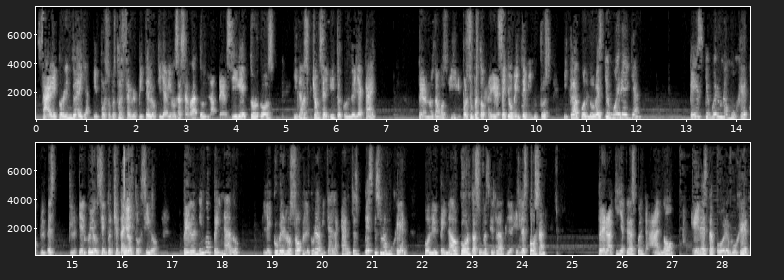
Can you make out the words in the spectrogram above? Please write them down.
sale corriendo ella y por supuesto se repite lo que ya vimos hace rato, la persigue Héctor 2 y nada más escuchamos el grito cuando ella cae. Pero nos damos, y por supuesto, regresé yo 20 minutos, y claro, cuando ves que muere ella, ves que muere una mujer, porque ves que tiene el cuello 180 grados torcido, pero el mismo peinado le cubre los ojos, le cubre la mitad de la cara. Entonces ves que es una mujer con el peinado corto, asumes que es la, es la esposa, pero aquí ya te das cuenta, ah, no, era esta pobre mujer.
